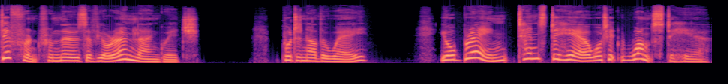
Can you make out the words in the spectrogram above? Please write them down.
different from those of your own language. Put another way, your brain tends to hear what it wants to hear.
